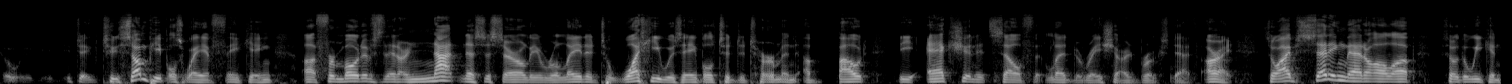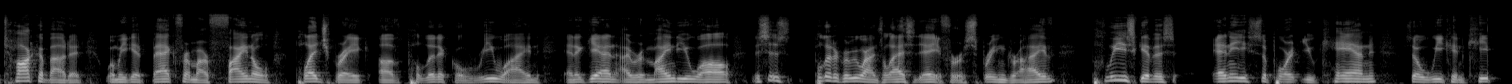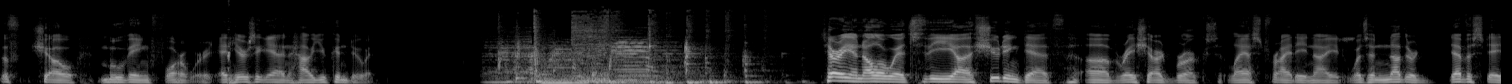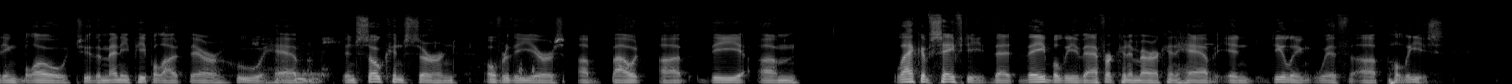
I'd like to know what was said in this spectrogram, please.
to, to, some people's way of thinking uh, for motives that are not necessarily related to what he was able to determine about the action itself that led to Rayshard Brooks' death. All right. So I'm setting that all up so that we can talk about it when we get back from our final pledge break of Political Rewind. And again, I remind you all this is Political Rewind's last day for a spring drive. Please give us any support you can so we can keep the show moving forward. And here's again how you can do it. Teri Anulewicz, the uh, shooting death of Rayshard Brooks last Friday night was another devastating blow to the many people out there who have been so concerned over the years about uh, the um, lack of safety that they believe African American have in dealing with uh, police.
